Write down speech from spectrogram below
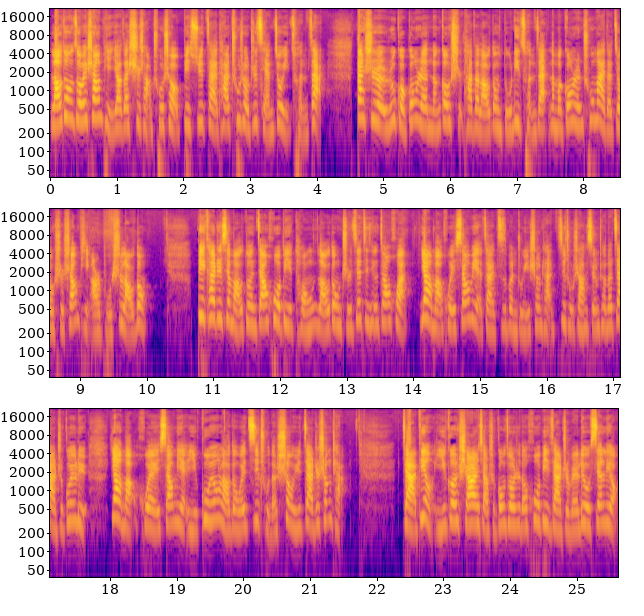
劳动作为商品要在市场出售，必须在它出售之前就已存在。但是如果工人能够使他的劳动独立存在，那么工人出卖的就是商品，而不是劳动。避开这些矛盾，将货币同劳动直接进行交换，要么会消灭在资本主义生产基础上形成的价值规律，要么会消灭以雇佣劳动为基础的剩余价值生产。假定一个十二小时工作日的货币价值为六先令，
